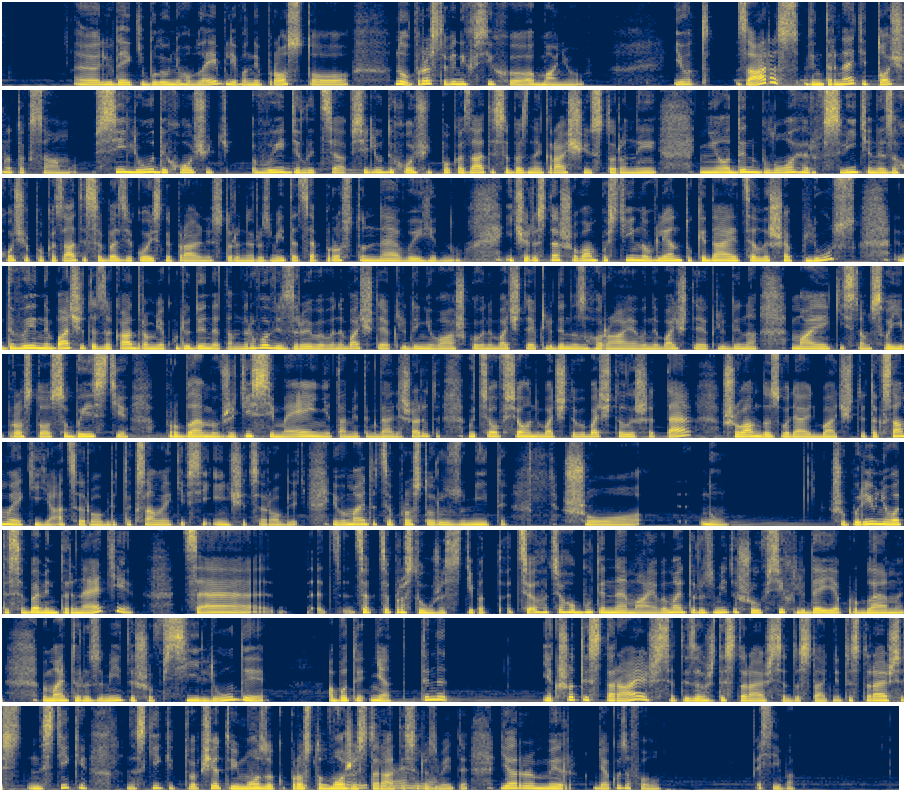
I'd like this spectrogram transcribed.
е, людей, які були у нього в лейблі, вони просто, ну, просто він їх всіх е, обманював. І от зараз в інтернеті точно так само. Всі люди хочуть виділиться, всі люди хочуть показати себе з найкращої сторони. Ні один блогер в світі не захоче показати себе з якоїсь неправильної сторони. Розумієте, це просто невигідно. І через те, що вам постійно в ленту кидається лише плюс, де ви не бачите за кадром, як у людини там нервові зриви, ви не бачите, як людині важко, ви не бачите, як людина згорає, ви не бачите, як людина має якісь там свої просто особисті проблеми в житті, сімейні там і так далі. Шарите? Ви цього всього не бачите. Ви бачите лише те, що вам дозволяють бачити. Так само, як і я це роблю, так само, як і всі інші це роблять. І ви маєте це просто розуміти, що, ну, що порівнювати себе в інтернеті, це. Це це просто ужас. Типа, цього цього бути не має. Ви маєте розуміти, що у всіх людей є проблеми. Ви маєте розуміти, що всі люди. Або ти. Ні, ти не. Якщо ти стараєшся, ти завжди стараєшся достатньо. Ти стараєшся настільки, наскільки взагалі твій мозок просто Якийсь може старатися, розумієте? Яромир, дякую за фоло. Спасибо.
